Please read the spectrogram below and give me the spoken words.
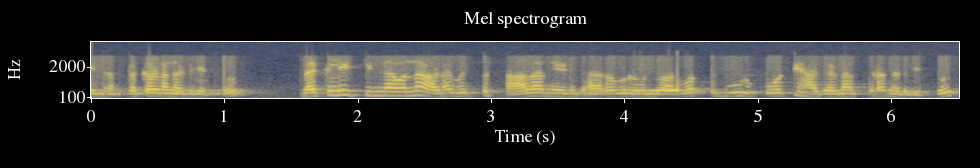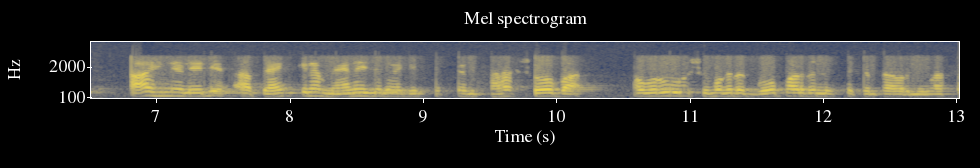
ಏನು ಪ್ರಕರಣ ನಡೆದಿತ್ತು. ನಕಲಿ ಚಿನ್ನವನ್ನ ಅಡವಿಟ್ಟು ಸಾಲ ನೀಡಿದ ಅರವರು ಒಂದು ಅರವತ್ತ್ ಮೂರು ಕೋಟಿ ಹಗರಣ ಕೂಡ ನಡೆದಿತ್ತು. ಆ ಹಿನ್ನೆಲೆಯಲ್ಲಿ ಆ ಬ್ಯಾಂಕಿನ ಮ್ಯಾನೇಜರ್ ಆಗಿರ್ತಕ್ಕಂತಹ ಶೋಭಾ ಅವರು ಶಿವಮೊಗ್ಗದ ಗೋಪಾಳದಲ್ಲಿರ್ತಕ್ಕಂತಹ ಅವರ ನಿವಾಸ,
